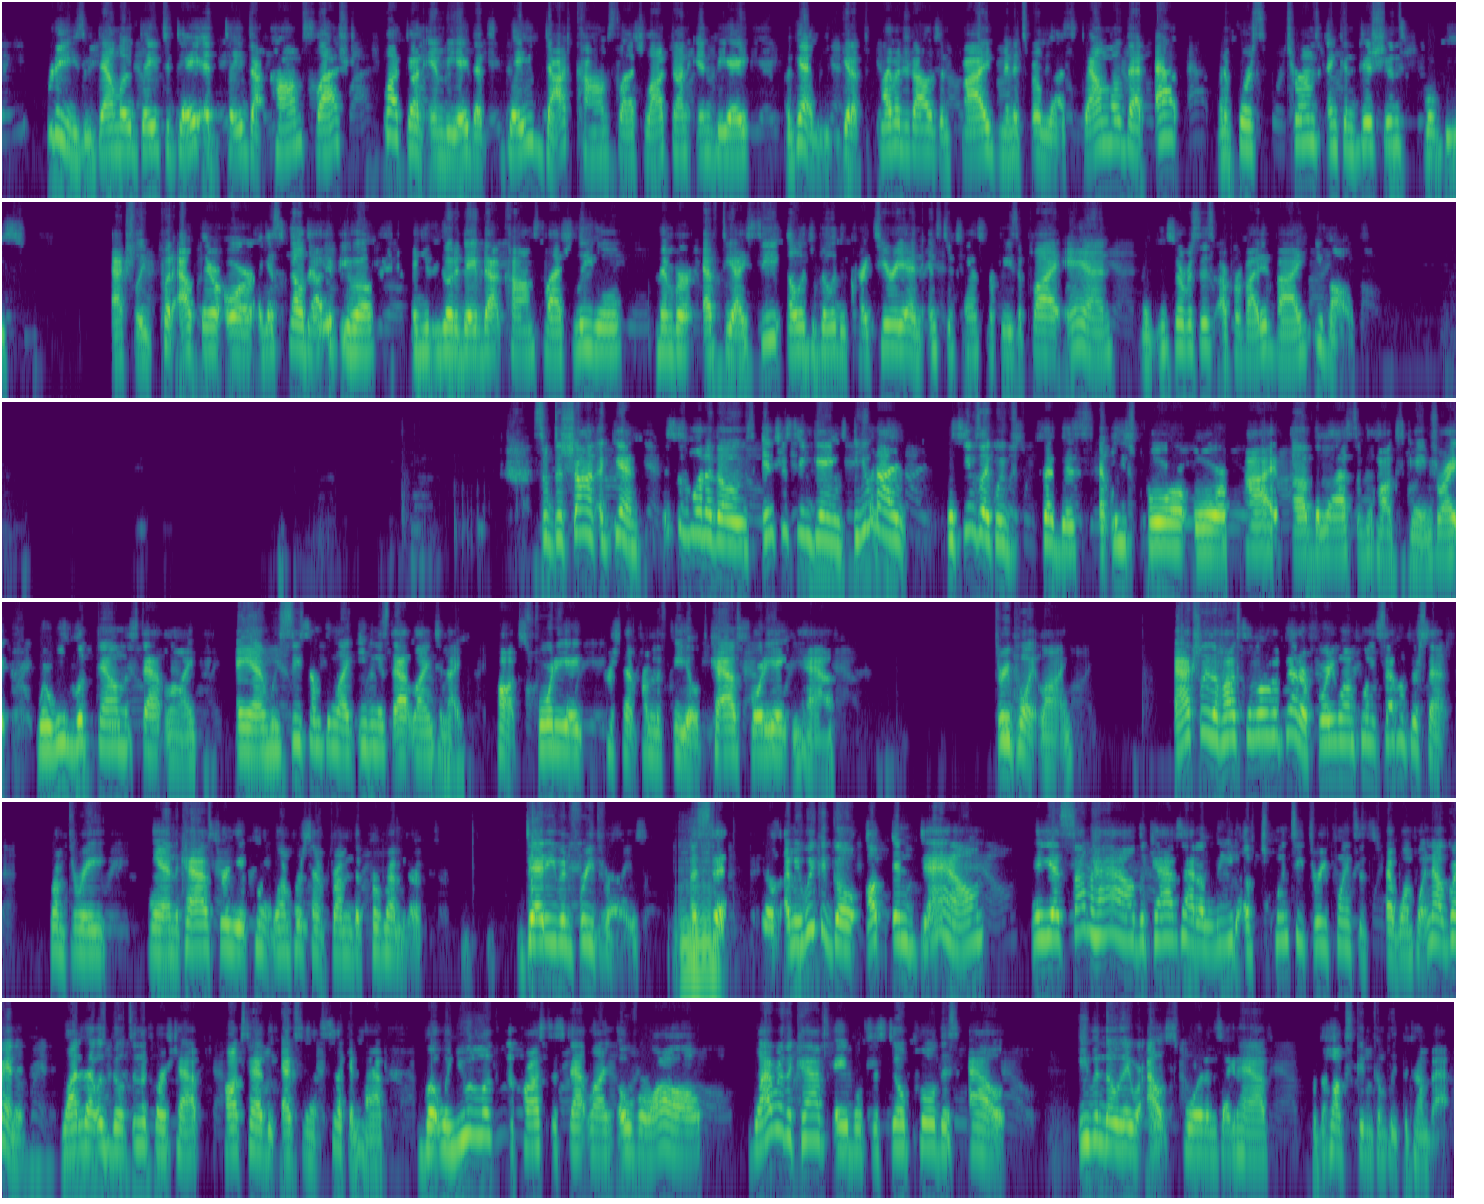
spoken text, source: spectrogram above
Pretty easy. Download Dave today at dave.com slash locked on NBA. That's dave.com slash locked on NBA. Again, you get up to $500 in five minutes or less. Download that app. And of course, terms and conditions will be actually put out there or I guess spelled out, if you will. And you can go to dave.com slash legal member FDIC eligibility criteria and instant transfer fees apply. And banking services are provided by Evolve. So, Deshaun, again, this is one of those interesting games. You and I, it seems like we've said this at least four or five of the last of the Hawks games, right? Where we look down the stat line and we see something like even the stat line tonight Hawks 48% from the field, Cavs 48 and a half, three point line. Actually, the Hawks a little bit better 41.7% from three, and the Cavs 38.1% from the perimeter dead even free throws, mm-hmm. assists. I mean, we could go up and down, and yet somehow the Cavs had a lead of 23 points at one point. Now, granted, a lot of that was built in the first half. Hawks had the excellent second half. But when you look across the stat line overall, why were the Cavs able to still pull this out, even though they were outscored in the second half, but the Hawks couldn't complete the comeback?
